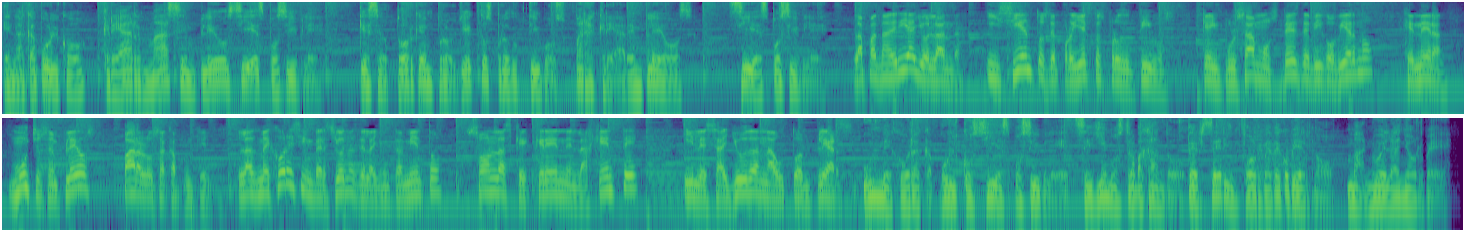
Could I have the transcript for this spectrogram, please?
En Acapulco, crear más empleos si es posible. Que se otorguen proyectos productivos para crear empleos si es posible. La panadería Yolanda y cientos de proyectos productivos que impulsamos desde mi gobierno generan muchos empleos para los acapulqueños. Las mejores inversiones del ayuntamiento son las que creen en la gente y les ayudan a autoemplearse. Un mejor Acapulco sí es posible. Seguimos trabajando. Tercer informe de gobierno. Manuel Añorbe.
